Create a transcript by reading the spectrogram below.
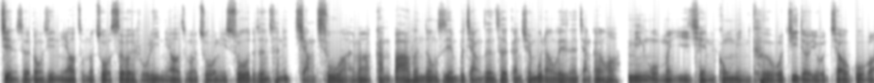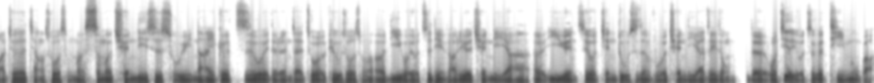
建设东西你要怎么做？社会福利你要怎么做？你所有的政策你讲出来嘛？干八分钟时间不讲政策，干全部浪费时间讲干话。明明我们以前公民课我记得有教过吧，就在讲说什么什么权利是属于哪一个职位的人在做的，譬如说什么呃立委有制定法律的权利啊，呃议员只有监督市政府的权利啊这种的，我记得有这个题目吧？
